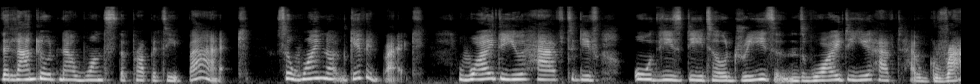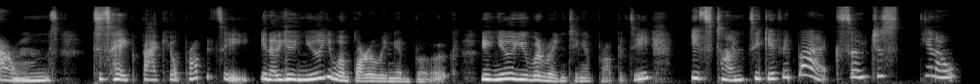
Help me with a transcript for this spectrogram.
The landlord now wants the property back. So why not give it back? Why do you have to give all these detailed reasons? Why do you have to have grounds to take back your property? You know, you knew you were borrowing a book, you knew you were renting a property. It's time to give it back. So just, you know,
